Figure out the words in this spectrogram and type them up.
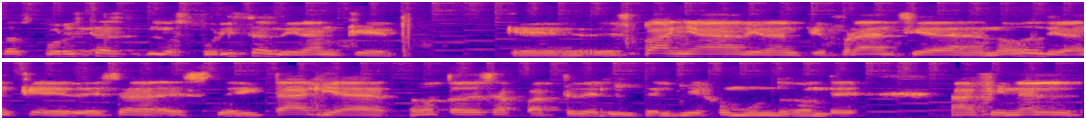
los puristas, los puristas dirán que, que España, dirán que Francia, ¿no? Dirán que esa es Italia, ¿no? Toda esa parte del, del viejo mundo donde al final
